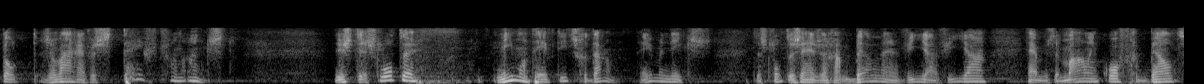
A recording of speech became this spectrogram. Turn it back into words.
tot, ze waren verstijfd van angst. Dus tenslotte, niemand heeft iets gedaan, helemaal niks. Ten slotte zijn ze gaan bellen en via via hebben ze Malenkov gebeld.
